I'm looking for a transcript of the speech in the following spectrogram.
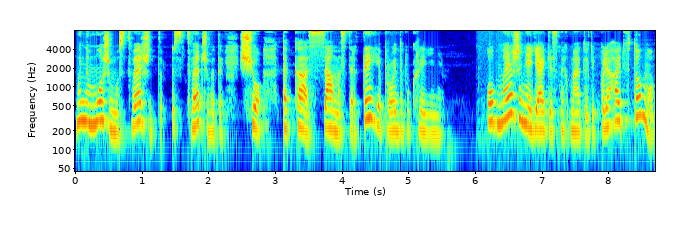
ми не можемо стверджувати, що така сама стратегія пройде в Україні. Обмеження якісних методів полягають в тому,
